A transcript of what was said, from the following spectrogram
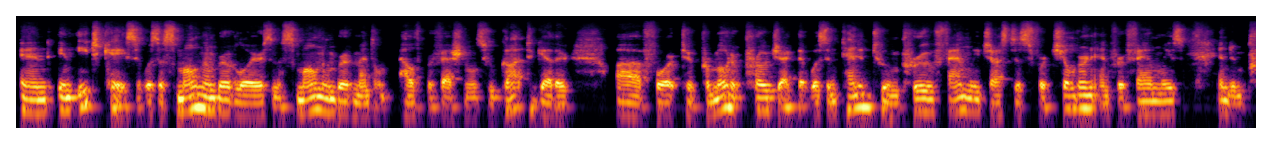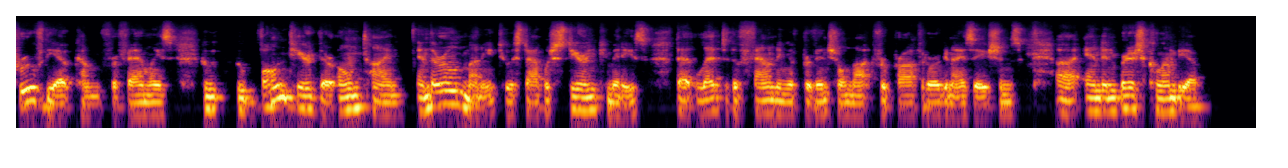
And in each case, it was a small number of lawyers and a small number of mental health professionals who got together uh, for to promote a project that was intended to improve family justice for children and for families, and improve the outcome for families who, who volunteered their own time and their own money to establish steering committees that led to the founding of provincial not-for-profit organizations. Uh, and in British Columbia,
